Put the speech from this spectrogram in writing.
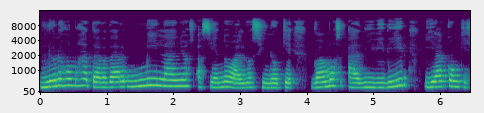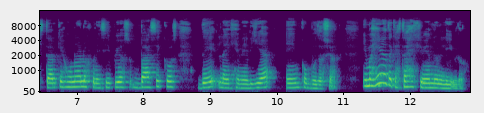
No nos vamos a tardar mil años haciendo algo, sino que vamos a dividir y a conquistar, que es uno de los principios básicos de la ingeniería en computación. Imagínate que estás escribiendo un libro.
